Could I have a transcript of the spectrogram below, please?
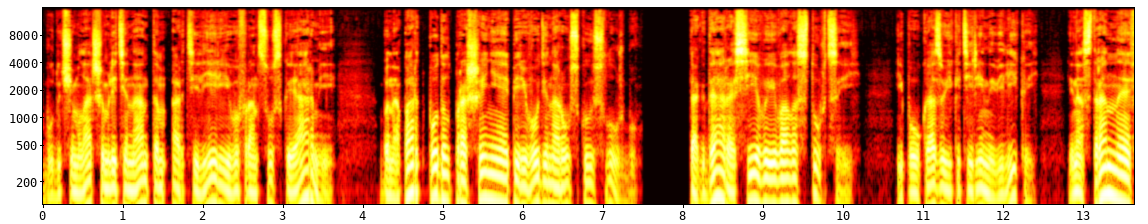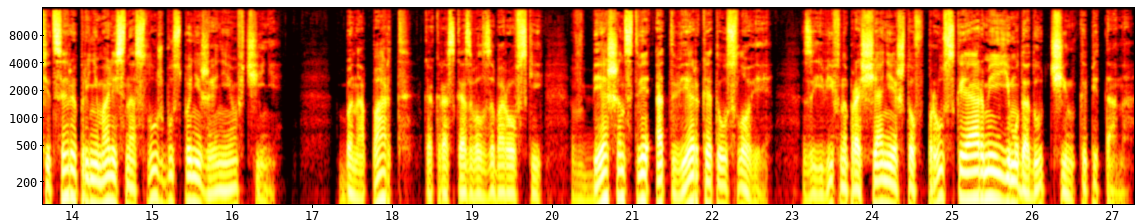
будучи младшим лейтенантом артиллерии во французской армии, Бонапарт подал прошение о переводе на русскую службу. Тогда Россия воевала с Турцией, и по указу Екатерины Великой иностранные офицеры принимались на службу с понижением в чине. Бонапарт, как рассказывал Заборовский, в бешенстве отверг это условие, заявив на прощание, что в прусской армии ему дадут чин капитана.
